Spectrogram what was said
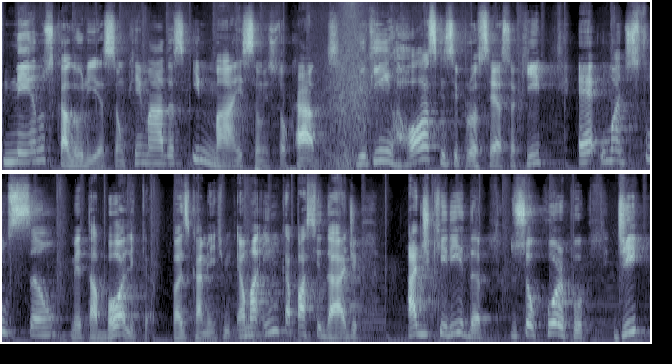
menos calorias são queimadas e mais são estocadas. E o que enrosca esse processo aqui é uma disfunção metabólica, basicamente, é uma incapacidade adquirida do seu corpo de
